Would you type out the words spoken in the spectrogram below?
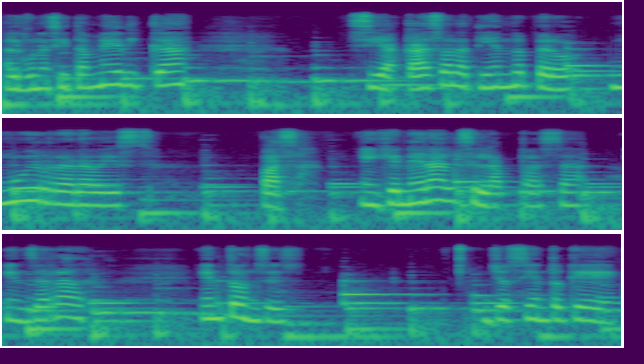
alguna cita médica, si acaso a la tienda, pero muy rara vez pasa. En general se la pasa encerrada. Entonces, yo siento que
